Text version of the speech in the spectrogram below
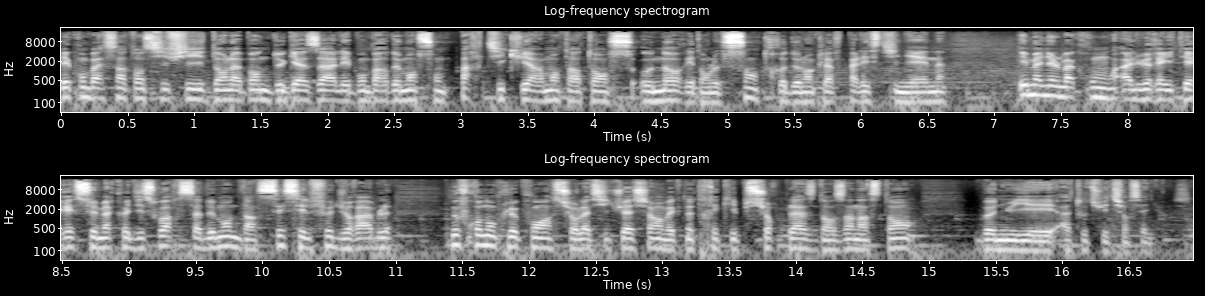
Les combats s'intensifient dans la bande de Gaza. Les bombardements sont particulièrement intenses au nord et dans le centre de l'enclave palestinienne. Emmanuel Macron a lui réitéré ce mercredi soir sa demande d'un cessez-le-feu durable. Nous ferons donc le point sur la situation avec notre équipe sur place dans un instant. Bonne nuit et à tout de suite sur CNews.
